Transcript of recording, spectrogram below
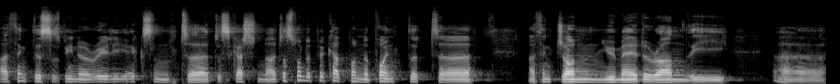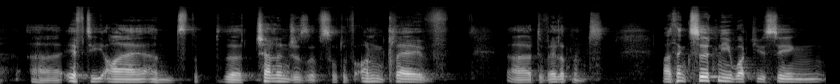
I think this has been a really excellent uh, discussion. I just want to pick up on the point that uh, I think, John, you made around the uh, uh FDI and the, the, challenges of sort of enclave uh, development. I think certainly what you're seeing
